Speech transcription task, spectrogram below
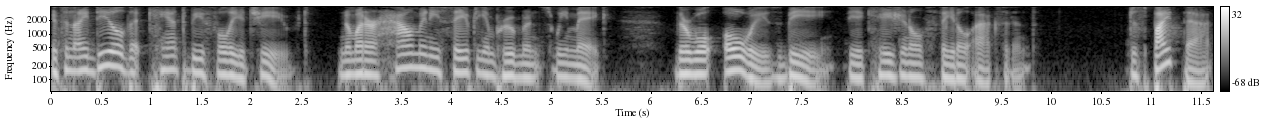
It's an ideal that can't be fully achieved, no matter how many safety improvements we make, there will always be the occasional fatal accident. Despite that,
